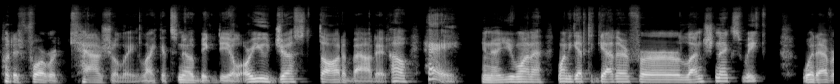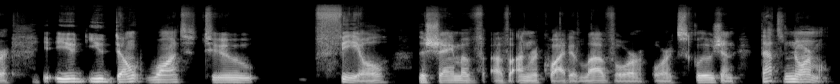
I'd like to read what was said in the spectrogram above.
put it forward casually, like it's no big deal, or you just thought about it. Oh, hey, you know, you want to want to get together for lunch next week, whatever. You you don't want to feel the shame of of unrequited love or or exclusion. That's normal.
